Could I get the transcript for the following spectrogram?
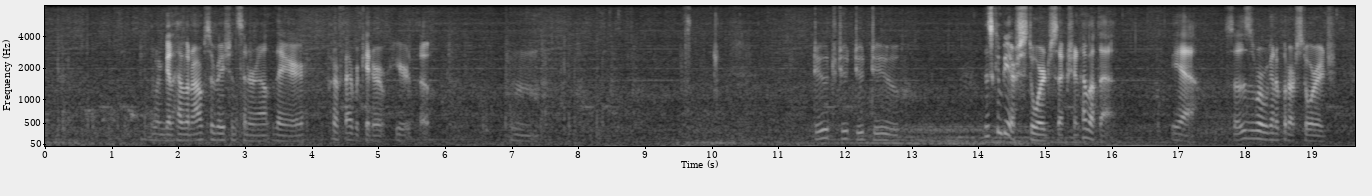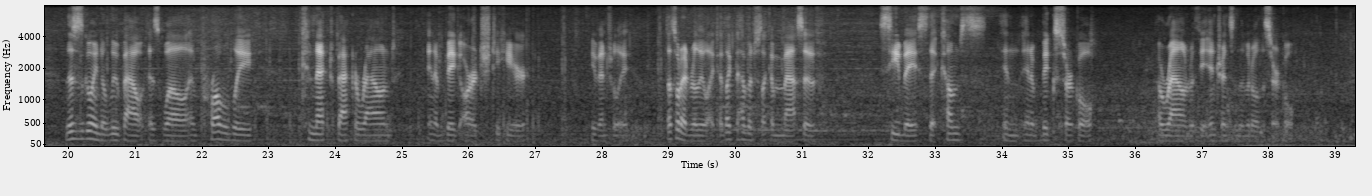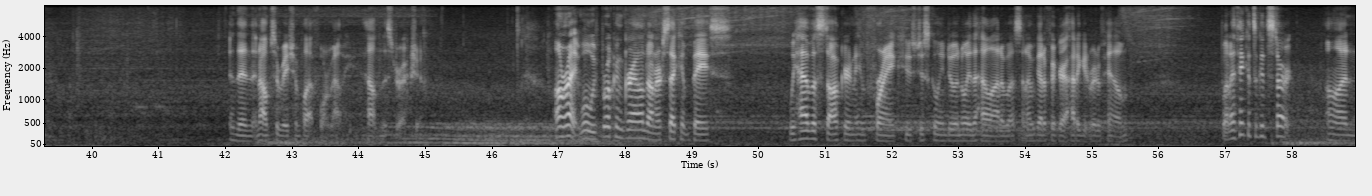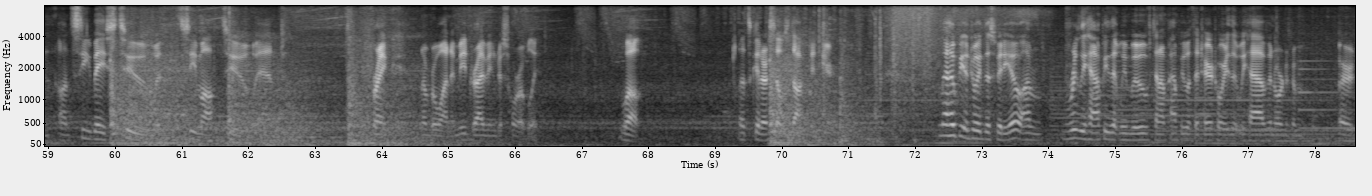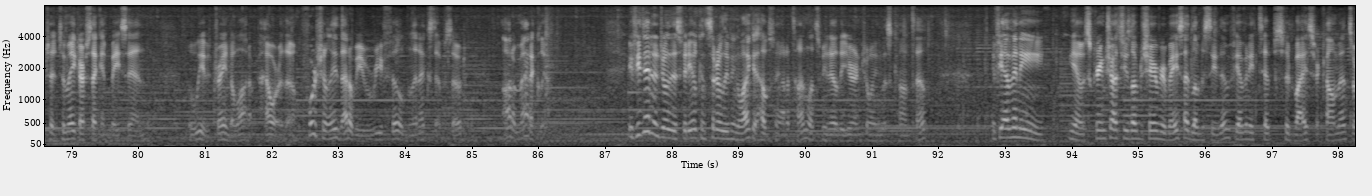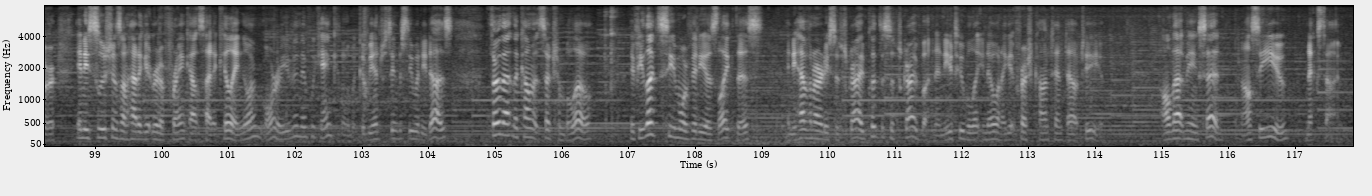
We're to have an observation center out there. Put our fabricator over here, though. Hmm. Do do do do. This can be our storage section. How about that? Yeah. So this is where we're to put our storage. This is going to loop out as well and probably connect back around in a big arch to here eventually. That's what I'd really like. I'd like to have just like a massive sea base that comes in in a big circle around with the entrance in the middle of the circle. And then an observation platform out out in this direction. Alright, well we've broken ground on our second base. We have a stalker named Frank who's just going to annoy the hell out of us, and I've got to figure out how to get rid of him. But I think it's a good start on on Sea Base 2 with Seamoth 2 and Frank number 1, and me driving just horribly. Well, let's get ourselves docked in here. I hope you enjoyed this video. I'm really happy that we moved, and I'm happy with the territory that we have in order to, or to, to make our second base in. We've drained a lot of power, though. Fortunately, that'll be refilled in the next episode, automatically. If you did enjoy this video, consider leaving a like. It helps me out a ton. Lets me know that you're enjoying this content. If you have any, you know, screenshots you'd love to share of your base, I'd love to see them. If you have any tips, advice, or comments, or any solutions on how to get rid of Frank outside of killing, or, or even if we can kill him, it could be interesting to see what he does, throw that in the comment section below. If you'd like to see more videos like this, and you haven't already subscribed, click the subscribe button, and YouTube will let you know when I get fresh content out to you. All that being said, I'll see you next time.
